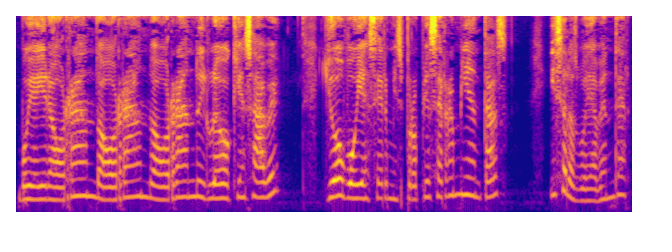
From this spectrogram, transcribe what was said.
Voy a ir ahorrando, ahorrando, ahorrando y luego, quién sabe, yo voy a hacer mis propias herramientas y se las voy a vender.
